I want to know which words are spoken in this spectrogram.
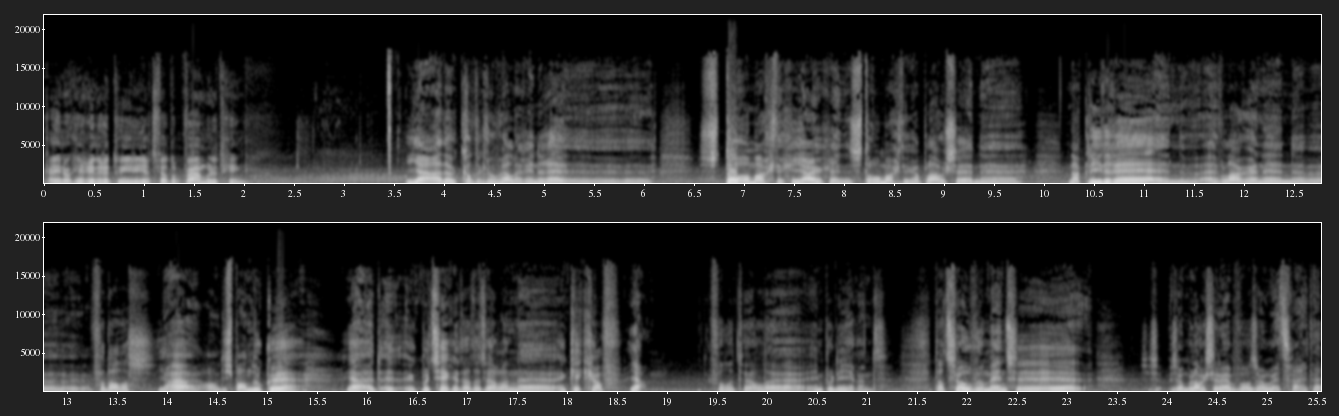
Kan je nog herinneren toen jullie hier het veld op kwamen hoe het ging? Ja, dat kan ik nog wel herinneren. Eh, stormachtig gejuich en stormachtig applaus en eh nakliederen en, en vlaggen en van alles. Ja, al die spandoeken. Ja, het, het- ik moet zeggen dat het wel een, eh, een kick gaf. Ja, ik vond het wel imponerend. Dat zoveel mensen zo'n belangstelling hebben voor zo'n wedstrijd. Hè?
